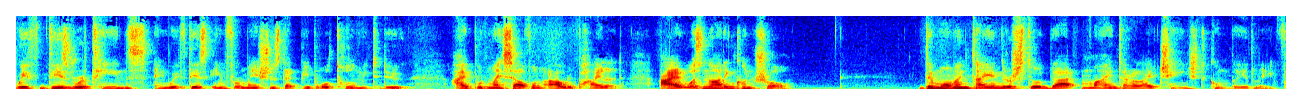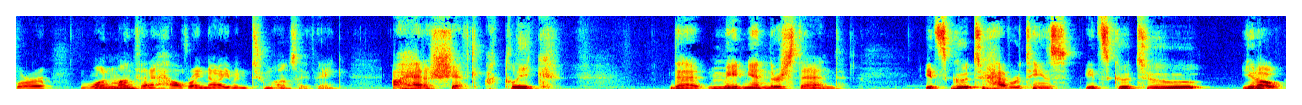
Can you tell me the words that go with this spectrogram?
with these routines and with these informations that people told me to do. I put myself on autopilot. I was not in control. The moment I understood that, my entire life changed completely. For one month and a half, right now, even two months, I think, I had a shift, a click that made me understand it's good to have routines, it's good to, you know,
